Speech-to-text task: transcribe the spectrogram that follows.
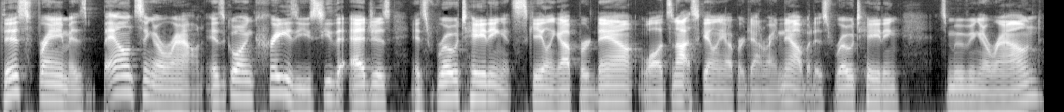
This frame is bouncing around. It's going crazy. You see the edges, it's rotating, it's scaling up or down. Well, it's not scaling up or down right now, but it's rotating, it's moving around.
